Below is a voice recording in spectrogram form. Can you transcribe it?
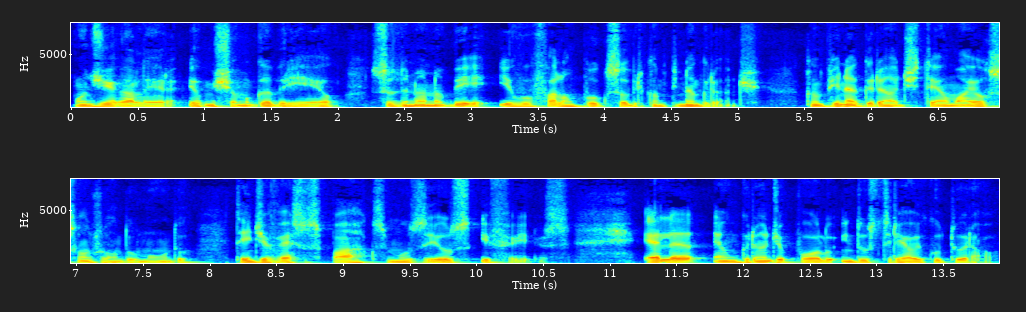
Bom dia, galera. Eu me chamo Gabriel, sou do nono B e eu vou falar um pouco sobre Campina Grande. Campina Grande tem o maior São João do mundo, tem diversos parques, museus e feiras. Ela é um grande polo industrial e cultural.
